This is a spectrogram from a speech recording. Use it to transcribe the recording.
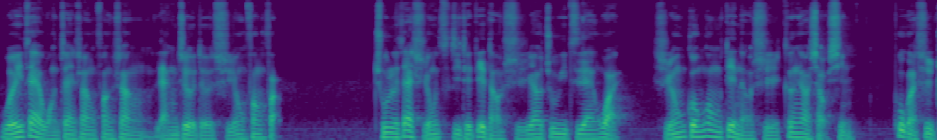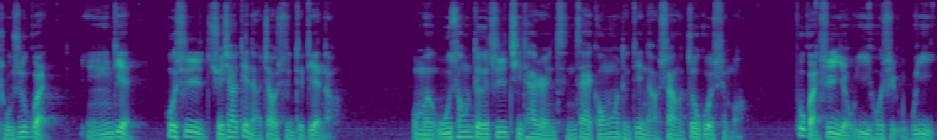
我会在网站上放上两者的使用方法。除了在使用自己的电脑时要注意自安外，使用公共电脑时更要小心。不管是图书馆、影音店，或是学校电脑教室的电脑，我们无从得知其他人曾在公共的电脑上做过什么。不管是有意或是无意，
